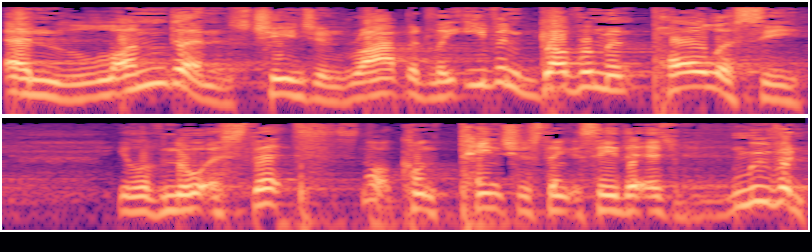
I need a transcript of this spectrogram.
in London is changing rapidly. Even government policy You'll have noticed it. It's not a contentious thing to say that it's moving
